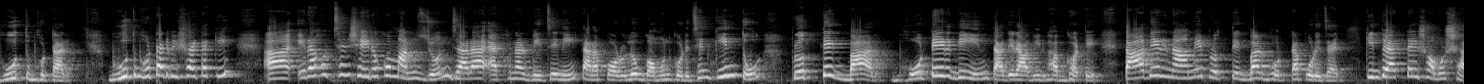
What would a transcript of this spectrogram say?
ভূত ভোটার। ভূত ভোটার বিষয়টা কি? এরা হচ্ছেন সেই রকম মানুষজন যারা এখন আর বেঁচে নেই, তারা পরলোক গমন করেছেন। কিন্তু প্রত্যেকবার ভোটের দিন তাদের আবির্ভাব ঘটে। তাদের নামে প্রত্যেকবার ভোটটা পড়ে যায়। কিন্তু একটাই সমস্যা,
